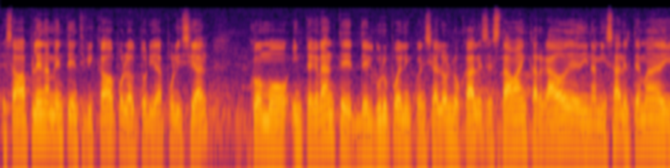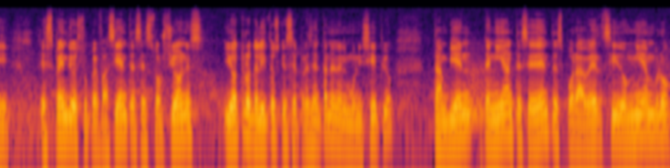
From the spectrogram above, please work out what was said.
estaba plenamente identificado por la autoridad policial como integrante del grupo delincuencial Los Locales, estaba encargado de dinamizar el tema de expendio de estupefacientes, extorsiones y otros delitos que se presentan en el municipio. También tenía antecedentes por haber sido miembro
